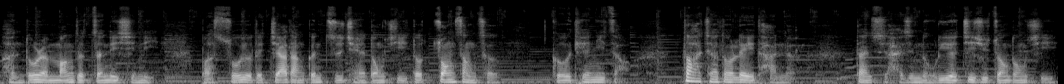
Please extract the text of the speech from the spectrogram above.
很多人忙着整理行李。把所有的家当跟值钱的东西都装上车。隔天一早，大家都累瘫了，但是还是努力的继续装东西，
